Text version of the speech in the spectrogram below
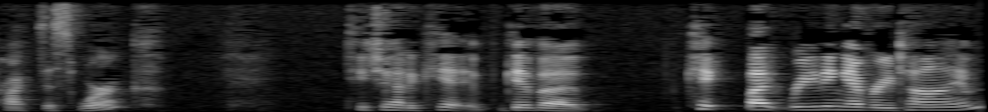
practice work, teach you how to ki- give a kick butt reading every time,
